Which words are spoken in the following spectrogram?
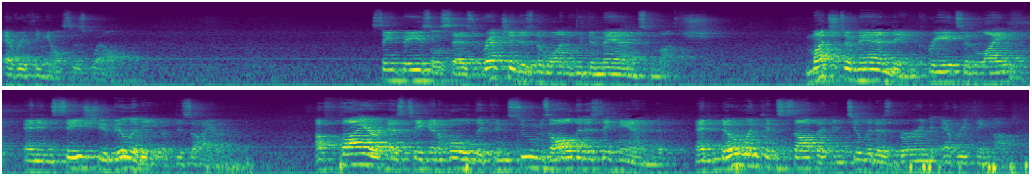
everything else as well. St. Basil says, Wretched is the one who demands much. Much demanding creates in life an insatiability of desire. A fire has taken hold that consumes all that is to hand, and no one can stop it until it has burned everything up.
